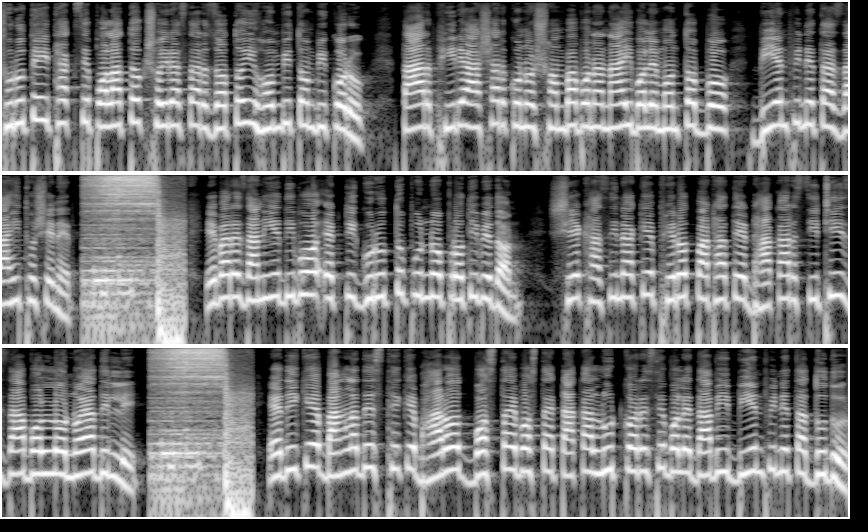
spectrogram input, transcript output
শুরুতেই থাকছে পলাতক স্বৈরাচার যতই হম্বিতম্বি করুক, তার ফিরে আসার কোনো সম্ভাবনা নাই বলে মন্তব্য বিএনপি নেতা জাহিদ হোসেনের। এবারে জানিয়ে দিব একটি গুরুত্বপূর্ণ প্রতিবেদন, শেখ হাসিনাকে ফেরত পাঠাতে ঢাকার চিঠি যা বলল নয়াদিল্লি। এদিকে বাংলাদেশ থেকে ভারত বস্তায় বস্তায় টাকা লুট করেছে বলে দাবি বিএনপি নেতা দুদুর।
